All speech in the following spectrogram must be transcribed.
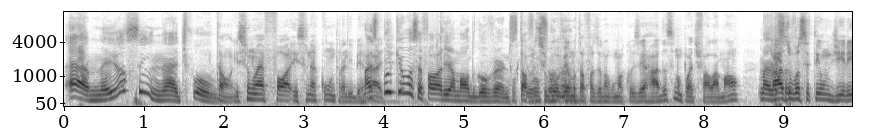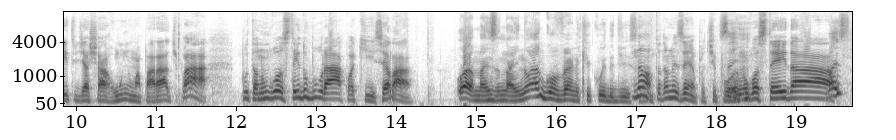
É, meio assim, né? Tipo. Então, isso não é fora, isso não é contra a liberdade. mas por que você falaria mal do governo? se Porque tá se o governo está fazendo alguma coisa errada, você não pode falar mal. Mas Caso você- você... tenha um direito de achar ruim uma parada, tipo, ah, puta, não gostei do buraco aqui, sei lá. Ué, mas aí não é o governo que cuida disso. Não, né? tô dando um exemplo. Tipo, Sim. eu não gostei da. Mas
